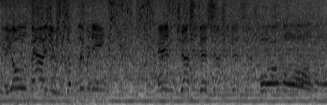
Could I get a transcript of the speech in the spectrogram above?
to the old values of liberty and justice for all.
